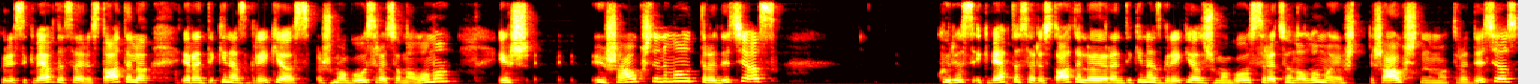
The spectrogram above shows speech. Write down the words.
kuris įkvėptas Aristotelio ir antikinės Graikijos žmogaus racionalumo, iš išaukštinimo tradicijos, kuris įkvėptas Aristotelio ir antikinės Graikijos žmogaus racionalumo iš, išaukštinimo tradicijos,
